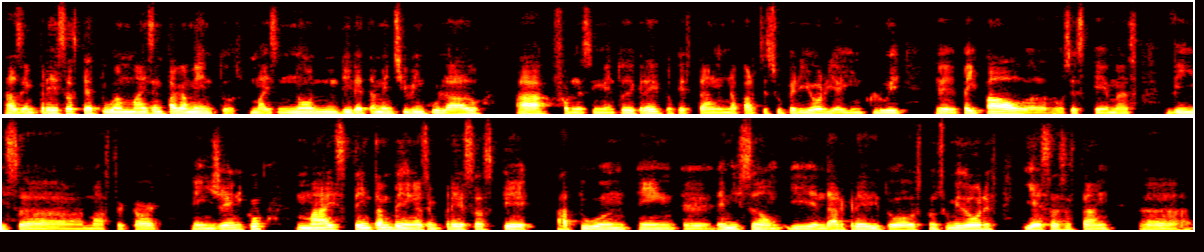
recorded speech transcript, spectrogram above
as empresas que atuam mais em pagamentos, mas não diretamente vinculado a fornecimento de crédito, que estão na parte superior, e aí inclui eh, PayPal, os esquemas Visa, Mastercard e Ingênico, mas tem também as empresas que atuam em eh, emissão e em dar crédito aos consumidores, e essas estão uh,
